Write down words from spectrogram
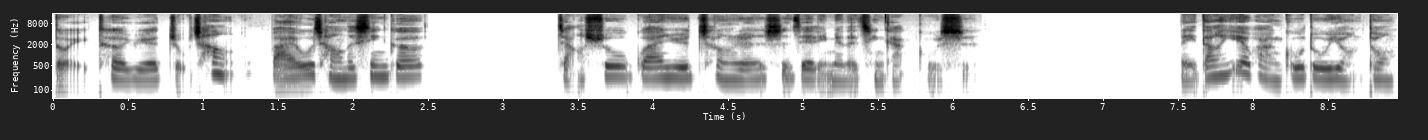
队特约主唱白无常的新歌，讲述关于成人世界里面的情感故事。每当夜晚孤独涌动。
